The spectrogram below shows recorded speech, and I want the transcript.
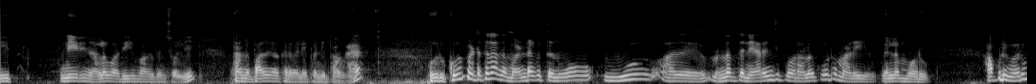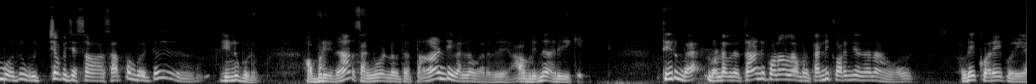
நீர் நீரின் அளவு அதிகமாகுதுன்னு சொல்லி தன்னை பாதுகாக்கிற வேலையை பண்ணிப்பாங்க. ஒரு குறிப்பிட்டத்தில் அந்த மண்டபத்தை நோ மூ அது மண்டபத்தை நிறைஞ்சு போகிற அளவுக்கு கூட மழை வெள்ளம் வரும். அப்படி வரும்போது உச்சபட்ச ச சத்தம் போயிட்டு நின்றுபடும். அப்படின்னா சங்க மண்டபத்தை தாண்டி வெள்ளம் வருது அப்படின்னு அறிவிக்கை. திரும்ப மண்டபத்தை தாண்டி போனாலும் அப்புறம் தண்ணி குறைஞ்சது தானே ஆகும். அப்படியே குறைய குறைய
